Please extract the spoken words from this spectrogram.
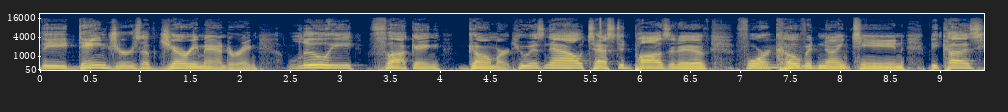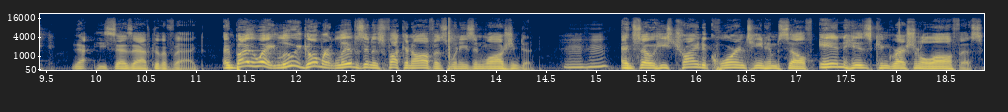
the dangers of gerrymandering? Louie fucking Gohmert, who is now tested positive for mm-hmm. COVID 19 because he says after the fact. And by the way, Louie Gohmert lives in his fucking office when he's in Washington. Mm-hmm. And so he's trying to quarantine himself in his congressional office,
